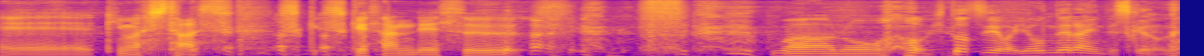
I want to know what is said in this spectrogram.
えー来ましたすすけすけさんです まあ、あの、一つでは呼んでないんですけどね。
